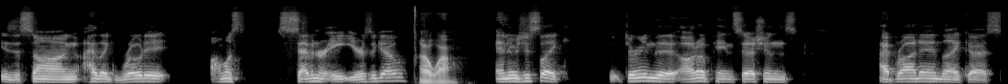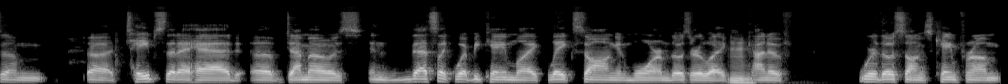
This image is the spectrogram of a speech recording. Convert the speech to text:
is a song I like wrote it almost seven or eight years ago. Oh, wow. And it was just like during the auto pain sessions, I brought in like uh, some uh tapes that I had of demos, and that's like what became like Lake Song and Warm. Those are like Mm. kind of where those songs came from.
